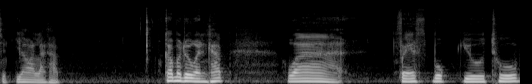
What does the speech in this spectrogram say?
สุดยอดแล้วครับ ก็มาดูกันครับว่า Facebook YouTube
